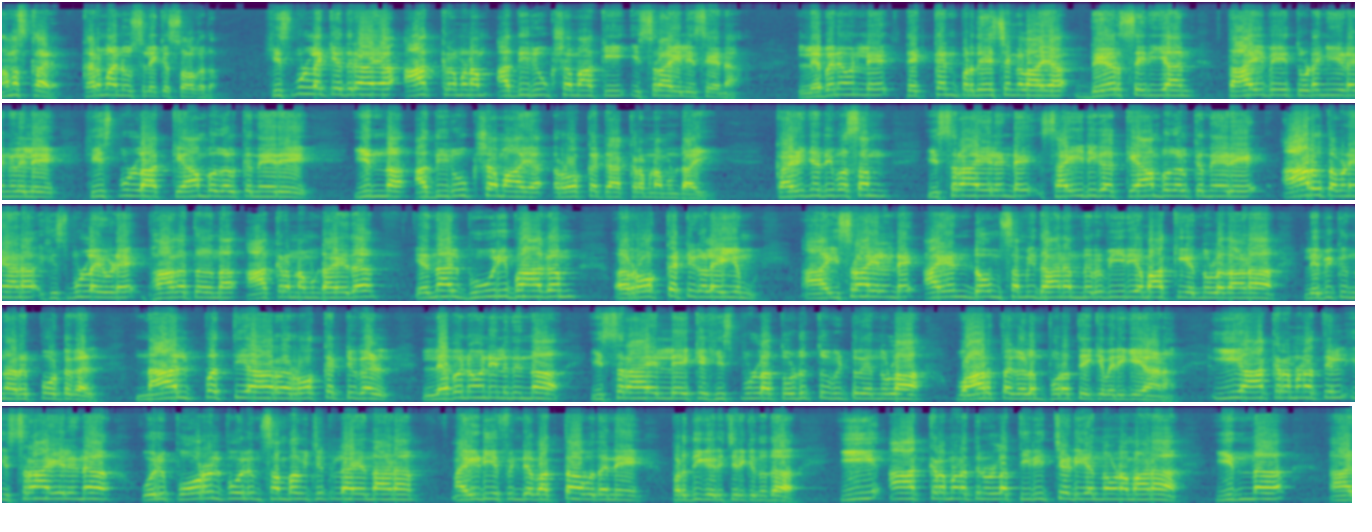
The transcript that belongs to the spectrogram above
നമസ്കാരം. കർമ്മ ന്യൂസിലേക്ക് സ്വാഗതം. ഹിസ്ബുള്ളയ്ക്കെതിരായ ആക്രമണം അതിരൂക്ഷമാക്കി ഇസ്രായേലി സേന. ലെബനോനിലെ തെക്കൻ പ്രദേശങ്ങളായ ദേർ സെരിയാൻ തായ്ബേ തുടങ്ങിയിടങ്ങളിലെ ഹിസ്ബുള്ള ക്യാമ്പുകൾക്ക് നേരെ ഇന്ന് അതിരൂക്ഷമായ റോക്കറ്റ് ആക്രമണമുണ്ടായി. കഴിഞ്ഞ ദിവസം ഇസ്രായേലിന്റെ സൈനിക ക്യാമ്പുകൾക്ക് നേരെ ആറു തവണയാണ് ഹിസ്ബുള്ളയുടെ ഭാഗത്ത് നിന്ന് ആക്രമണമുണ്ടായത്. എന്നാൽ ഭൂരിഭാഗം റോക്കറ്റുകളെയും ഇസ്രായേലിന്റെ അയൺ ഡോം സംവിധാനം നിർവീര്യമാക്കി എന്നുള്ളതാണ് ലഭിക്കുന്ന റിപ്പോർട്ടുകൾ. നാൽപ്പത്തിയാറ് റോക്കറ്റുകൾ ലെബനോനിൽ നിന്ന് ഇസ്രായേലിലേക്ക് ഹിസ്ബുള്ള തൊടുത്തുവിട്ടു എന്നുള്ള വാർത്തകളും പുറത്തേക്ക് വരികയാണ്. ഈ ആക്രമണത്തിൽ ഇസ്രായേലിന് ഒരു പോറൽ പോലും സംഭവിച്ചിട്ടില്ല എന്നാണ് ഐ ഡി എഫിന്റെ വക്താവ് തന്നെ പ്രതികരിച്ചിരിക്കുന്നത്. ഈ ആക്രമണത്തിനുള്ള തിരിച്ചടി എന്നോണമാണ് ഇന്ന്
